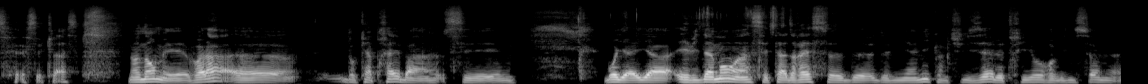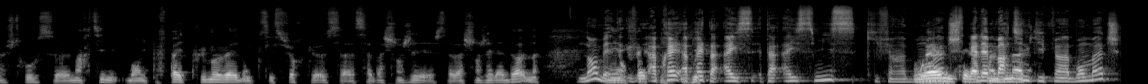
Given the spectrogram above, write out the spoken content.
c'est classe. Non, non, mais voilà. Euh, donc après, ben c'est bon, il y a, y a, évidemment hein, cette adresse de, de, Miami, comme tu disais, le trio Robinson, Strauss, Martin. Bon, ils peuvent pas être plus mauvais, donc c'est sûr que ça, ça va changer, ça va changer la donne. Non, mais, en fait, après, après t'as Ice, Ice Smith qui fait un bon match, Caleb Martin qui fait un bon match.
